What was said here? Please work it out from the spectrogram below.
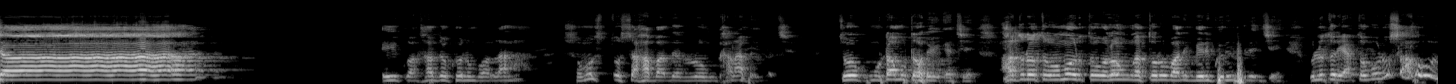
চাই। এই কথা যখন বলা, সমস্ত সাহাবাদের রোম খারাপ হয়ে গেছে, চোখ মোটা মোটা হয়ে গেছে। হজরত ওমর তো অলঙ্গা তোর বাড়ি বের করে ফেলেছে। বলে, তোর এত বড় সাহস,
